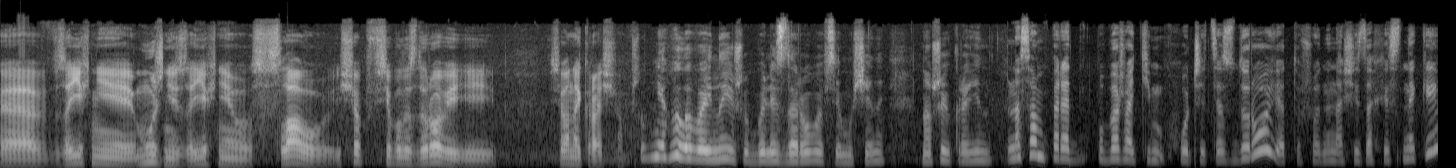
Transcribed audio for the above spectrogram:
е, за їхню мужність, за їхню славу, і щоб всі були здорові і всього найкращого. Чтобы не было войны, чтобы были здоровы все мужчины нашей Украины. Насамперед побажати їм хочеться здоров'я, то що вони наші захисники,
